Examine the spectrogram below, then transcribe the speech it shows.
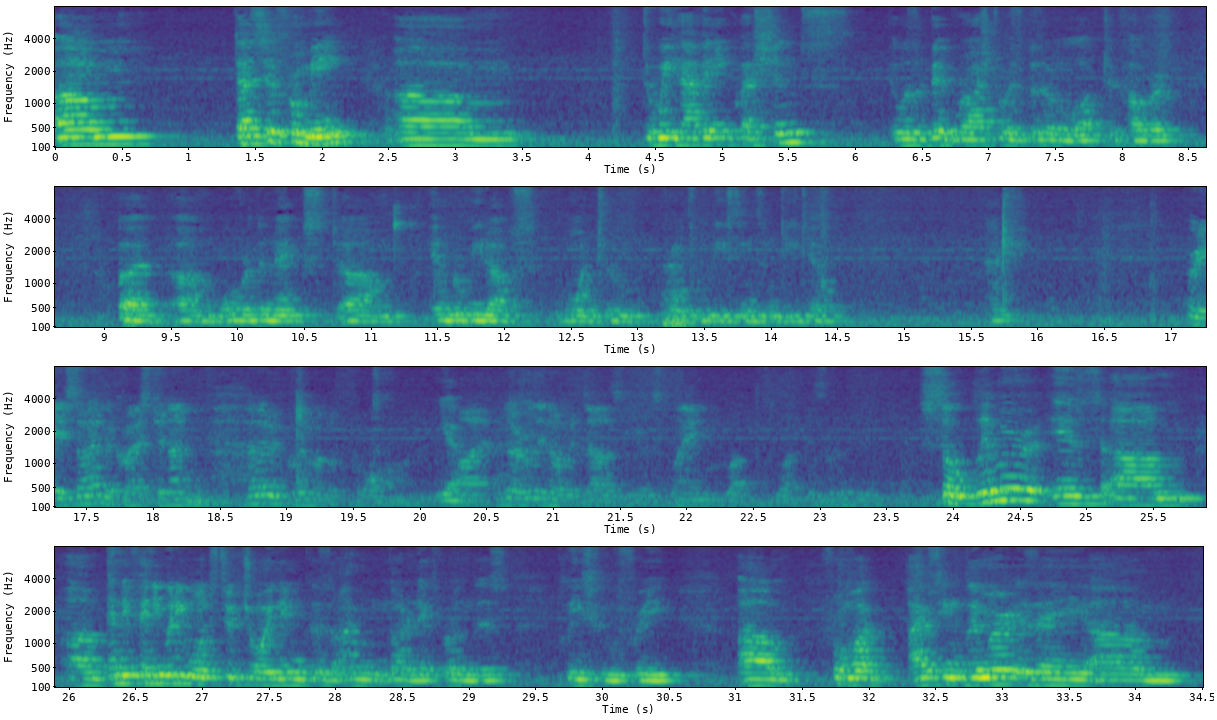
Um, that's it from me. Um, do we have any questions? It was a bit rushed, because there was a lot to cover, but over the next Ember meetups, want to go through these things in detail. Ash? Okay, so I have a question. I've heard of Glimmer before. Yeah. but I don't really know what it does. Can you explain what, what is Glimmer? So Glimmer is, um, um, and if anybody wants to join in, because I'm not an expert on this, please feel free. Um, from what I've seen, Glimmer is a um,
